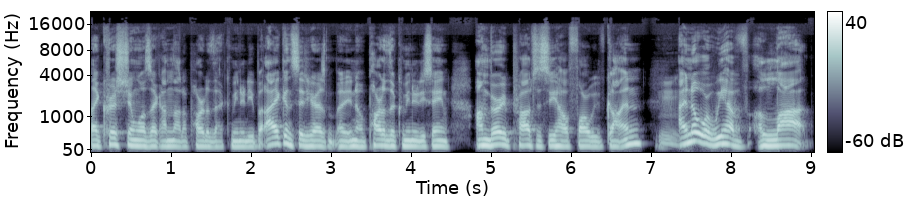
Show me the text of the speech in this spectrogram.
like Christian was like I'm not a part of that community, but I can sit here as uh, you know part of the community saying I'm very proud to see how far we've gotten. Mm, I know where we have a lot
